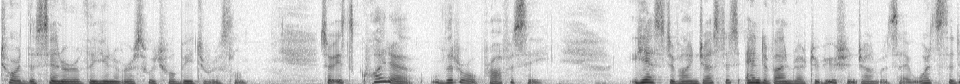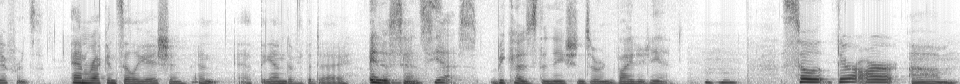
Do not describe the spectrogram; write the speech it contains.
toward the center of the universe, which will be Jerusalem. So it's quite a literal prophecy. Yes, divine justice and divine retribution, John would say. What's the difference? And reconciliation, and at the end of the day. In a sense, yes, because the nations are invited in. Mm-hmm. So there are, um,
